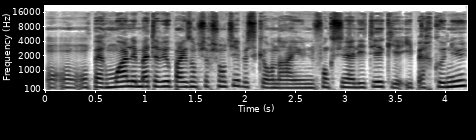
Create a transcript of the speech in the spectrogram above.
on, on, perd moins les matériaux par exemple sur chantier parce qu'on a une fonctionnalité qui est hyper connue.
